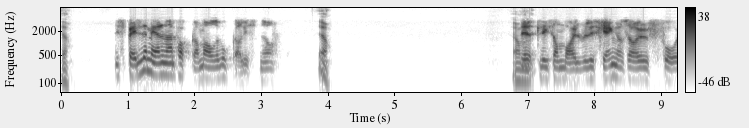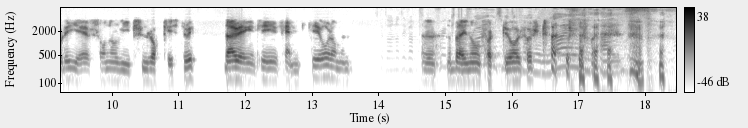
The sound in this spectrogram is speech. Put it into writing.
Ja. De spiller med den pakka med alle vokalistene. og Ja. ja Det er liksom Marvelous Gang, og så har du 40 Years og Norwegian Rock History. Det er jo egentlig 50 år, da, men øh, det ble noen 40 år først.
